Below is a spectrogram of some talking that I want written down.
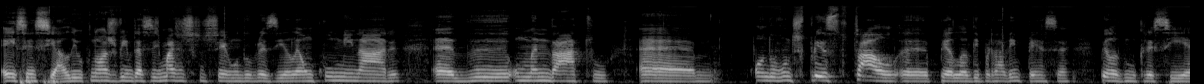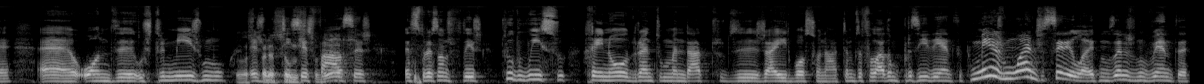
é essencial. E o que nós vimos dessas imagens que nos chegam do Brasil é um culminar uh, de um mandato uh, onde houve um desprezo total uh, pela liberdade de imprensa, pela democracia, uh, onde o extremismo, as notícias falsas, a separação dos poderes, tudo isso reinou durante o mandato de Jair Bolsonaro. Estamos a falar de um presidente que, mesmo antes de ser eleito, nos anos 90,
